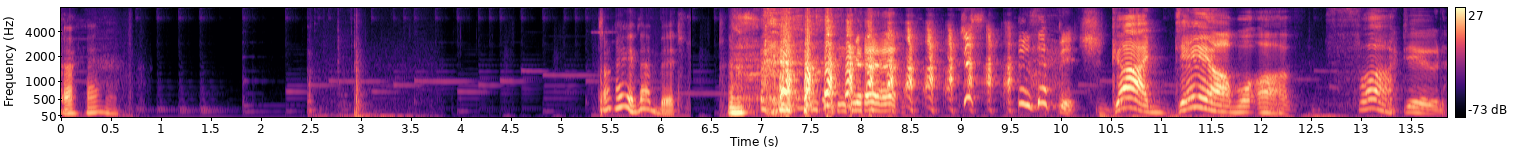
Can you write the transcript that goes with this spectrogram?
Okay. Oh hey, that bitch. Just who's that bitch? God damn! Well, uh, fuck, dude.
